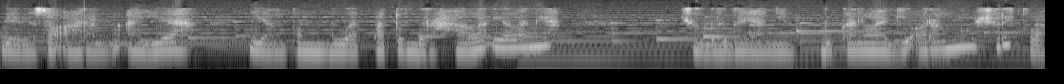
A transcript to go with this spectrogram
dari seorang ayah yang pembuat patung berhala ya Lan ya. Coba bayangin, bukan lagi orang musyrik loh,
